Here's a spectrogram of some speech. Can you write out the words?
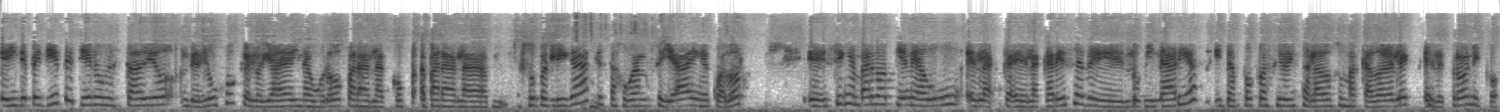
E Independiente tiene un estadio de lujo que lo ya inauguró para la Copa, para la Superliga, que está jugándose ya en Ecuador. Eh, sin embargo, tiene aún eh, la, eh, la, carece de luminarias y tampoco ha sido instalado su marcador electrónico.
